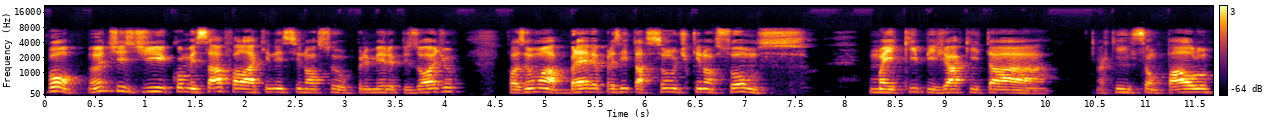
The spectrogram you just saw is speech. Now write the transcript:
Bom, antes de começar a falar aqui nesse nosso primeiro episódio, fazer uma breve apresentação de quem nós somos, uma equipe já que está aqui em São Paulo,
